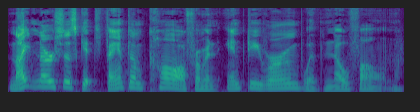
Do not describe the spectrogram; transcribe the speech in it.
night nurses get phantom call from an empty room with no phone.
